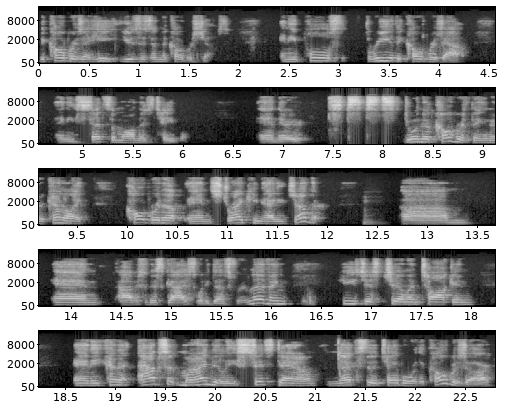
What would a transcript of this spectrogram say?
the cobras that he uses in the cobra shows, and he pulls three of the cobras out and he sets them on this table, and they're doing their cobra thing. And They're kind of like cobraing up and striking at each other. Mm-hmm. Um, and obviously, this guy's what he does for a living. He's just chilling, talking, and he kind of absentmindedly sits down next to the table where the cobras are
